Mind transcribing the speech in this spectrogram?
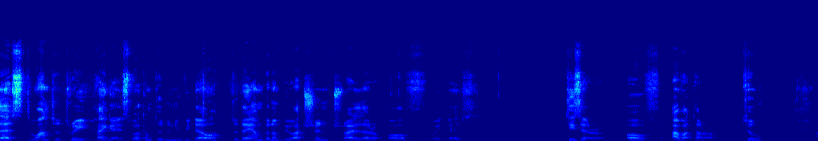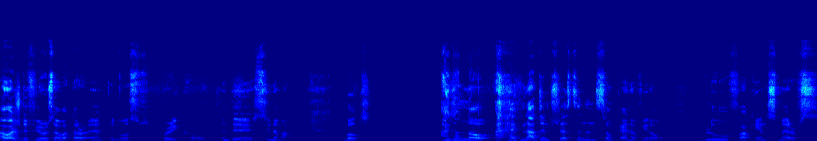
Test one two three. Hi guys, welcome to the new video. Today I'm gonna be watching trailer of wait guys teaser of Avatar 2. I watched the first Avatar and it was pretty cool in the cinema, but I don't know. I'm not interested in some kind of you know blue fucking Smurfs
